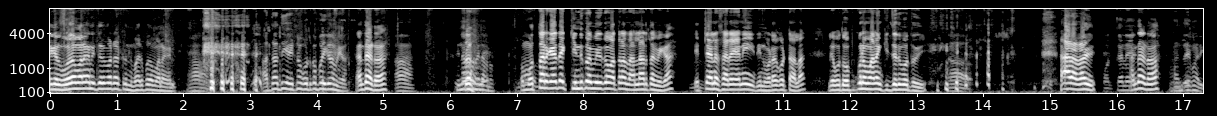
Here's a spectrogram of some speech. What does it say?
ఇక పోదామనగా నిద్ర పట్టట్టుంది మరిపోదాం అనగాని అద్దది ఎట్లా కొట్టుకుపోయి అంతేట. మొత్తానికి అయితే కిందికో మీదకో మాత్రం అల్లాడతాం ఇక. ఎట్లయినా సరే అని దీన్ని వడగొట్టాలా? లేకపోతే ఒప్పుకున్న మనం ఇజ్జతి పోతుంది. రవి అంతేటా అంతే మరి.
